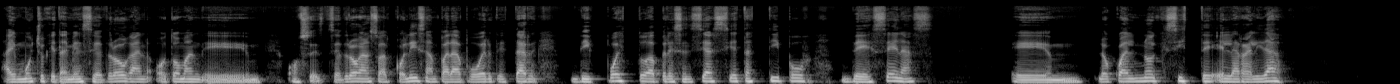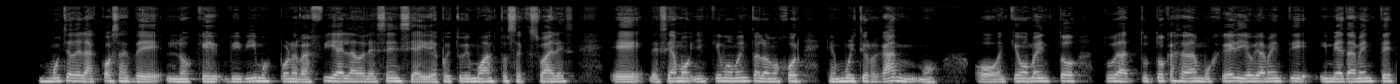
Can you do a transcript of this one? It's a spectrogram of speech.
hay muchos que también se drogan o toman eh, o se, drogan o se alcoholizan para poder estar dispuestos a presenciar ciertos tipos de escenas, eh, lo cual no existe en la realidad muchas de las cosas de los que vivimos pornografía en la adolescencia y después tuvimos actos sexuales, eh, decíamos, ¿y en qué momento a lo mejor es multiorgasmo? O en qué momento tú, tú tocas a la mujer y obviamente inmediatamente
